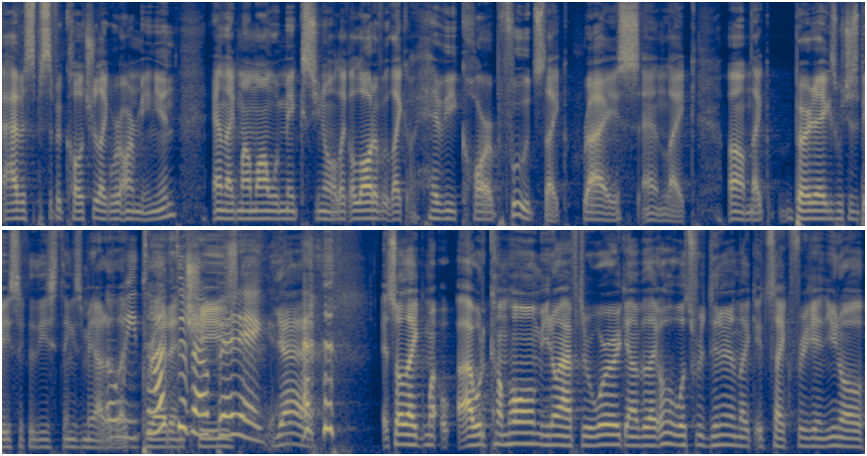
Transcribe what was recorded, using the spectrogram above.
have a specific culture, like we're Armenian, and like my mom would mix, you know, like a lot of like heavy carb foods, like rice and like um like boregs, which is basically these things made out of Oh, like we bread talked and about cheese. Yeah. so like my, I would come home, you know, after work, and I'd be like, "Oh, what's for dinner?" And like it's like freaking, you know,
